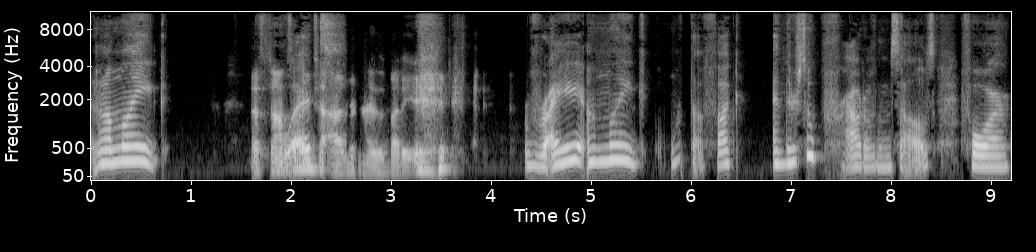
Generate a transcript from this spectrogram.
And i'm like that's not what? something to advertise buddy right i'm like what the fuck and they're so proud of themselves for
